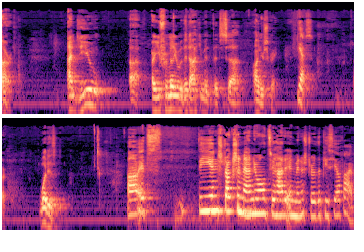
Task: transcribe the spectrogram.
All right. And do you, uh, are you familiar with the document that's uh, on your screen? Yes. All right. What is it? Uh, It's the instruction manual to how to administer the PCL-5.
